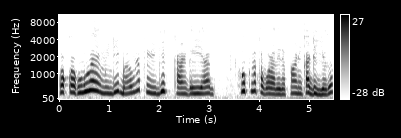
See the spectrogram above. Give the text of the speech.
કોક ઉગવાય મીંડી બહુ નથી વીગી, કારણ કે એ આ હૂક નહોતો પડવા દીધો, પાણી કાઢી ગયો હતો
